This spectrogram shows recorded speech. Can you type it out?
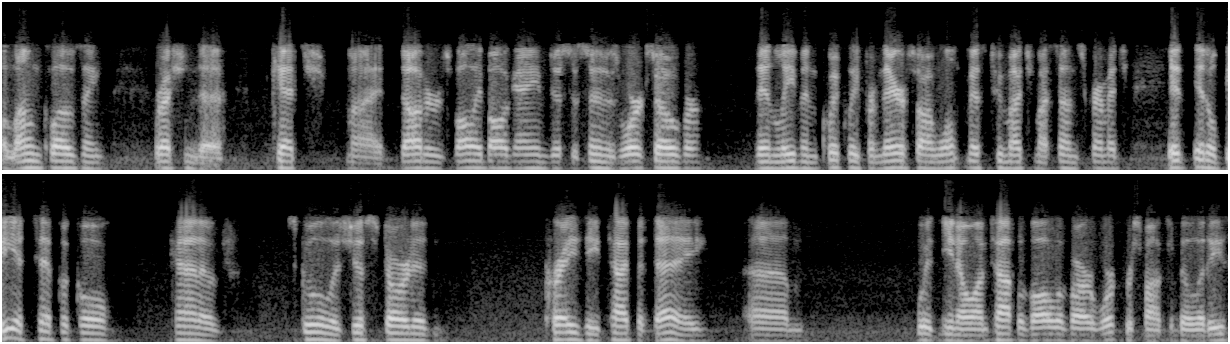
a loan closing, rushing to catch my daughter's volleyball game just as soon as work's over, then leaving quickly from there so I won't miss too much of my son's scrimmage. It it'll be a typical kind of school has just started crazy type of day um, with you know on top of all of our work responsibilities.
